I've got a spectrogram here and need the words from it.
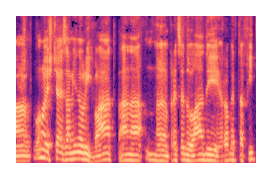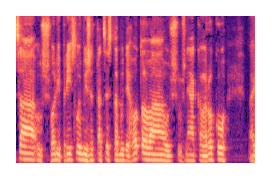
a ono ešte aj za minulých vlád pána predsedu vlády Roberta Fica už boli prísľuby, že tá cesta bude hotová už, už v nejakom roku aj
